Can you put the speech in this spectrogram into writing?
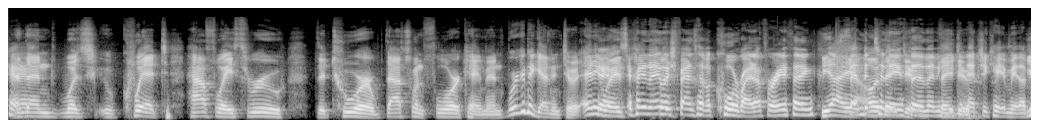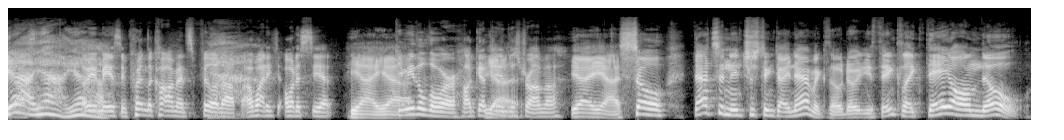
and then was quit halfway through the tour. That's when Floor came in. We're gonna get into it, anyways. if any Nightwish fans have a cool write up or anything, Yeah, yeah. send it Oh, to Nathan, do. and then They he can educate me. That'd be Yeah, awesome. yeah, yeah. That'd be amazing. Put in the comments, fill it up. I want to, I want to see it. yeah, yeah. Give me the lore. I'll get Yeah. into this drama. Yeah, yeah. So that's an interesting dynamic, though, don't you think? Like they all know.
